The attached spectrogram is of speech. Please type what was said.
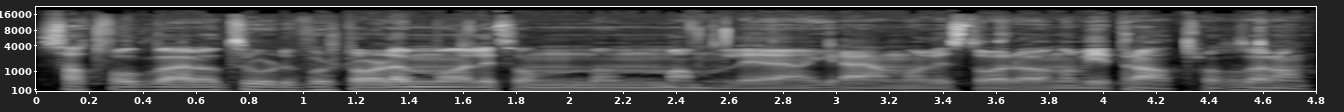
satt folk der og tror du forstår dem, og litt sånn den mannlige greia når vi står og når vi prater er det sånn,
